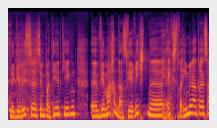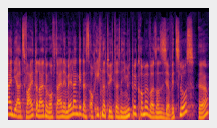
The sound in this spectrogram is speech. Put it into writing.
eine gewisse Sympathie entgegen. Äh, wir machen das. Wir richten eine extra E-Mail-Adresse ein, die als Weiterleitung auf deine Mail angeht, dass auch ich natürlich das nicht mitbekomme, weil sonst ist ja witzlos. Ja?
